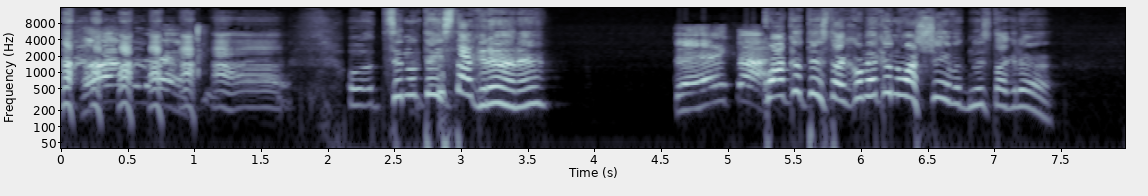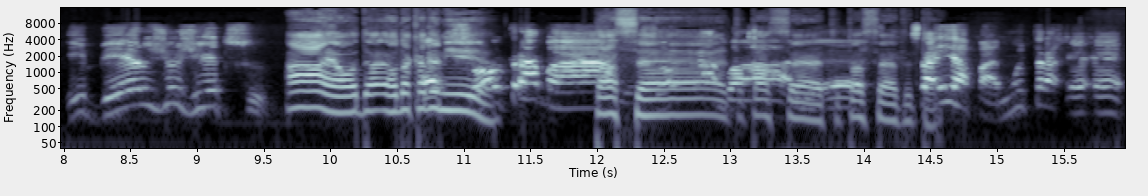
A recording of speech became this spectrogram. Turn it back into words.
Ah, moleque! Você não tem Instagram, né? Tem, cara. Qual que é o teu Instagram? Como é que eu não achei no Instagram? Ribeiro Jiu-Jitsu. Ah, é o da, é o da academia. É só o trabalho. Tá certo, tá trabalho, certo, é. tá certo. Isso aí, rapaz, muita, é, é,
